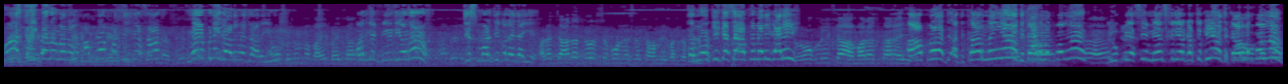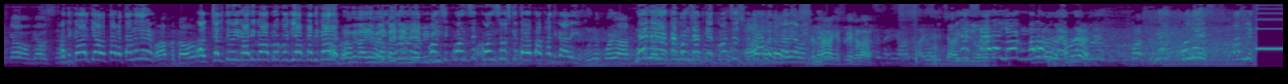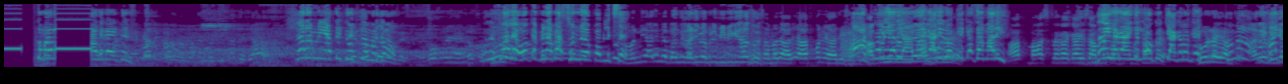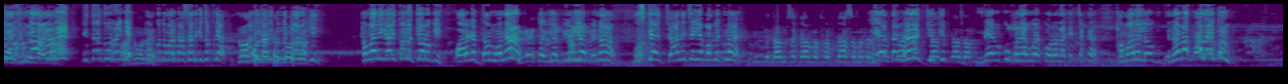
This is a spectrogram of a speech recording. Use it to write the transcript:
मास्क नहीं पहना मैंने अपने पति के साथ मैं अपनी गाड़ी जा रही हूँ। सुनो ना भाई भाई और ये वीडियो ना जिस मर्ज़ी को ले जाइए। अरे ज़्यादा ज़ोर से बोलने से काम नहीं बनता तो रोकी कैसे आपने मेरी गाड़ी? रोक ली क्या? हमारा अधिकार है आपका अधिकार नहीं है। अधिकार मत बोलना। यूपीएससी मेंस क्लियर कर चुकी है। अधिकार मत बोलना। क्या हो गया उससे? अधिकार क्या होता है बताना जरा। आप बताओ। अब चलती हुई गाड़ी को आप रोकोगी आपका अधिकार है। बंद गाड़ी में हम बैठे हैं अभी अभी कौन से कौन से कौन से उसके तहत आपका अधिकार है कोई नहीं नहीं आपका कौन सा कौन से उसके तहत अधिकार है किस पे खड़ा? है ये सारे लोग मरे ये पुलिस और ये तुम्हारा एक दिन। शर्म नहीं आती डूब के मर जाओ। पुलिस वाले होकर बिना बात सुन रहे हो पब्लिक से। समझ नहीं आ रही मैं बंद गाड़ी में अपनी बीवी के साथ समझ आ रही आपको नहीं आ रही आपको नहीं आ रही, आपने गाड़ी रोकी कैसे हमारी? आप मास्क लगा के नहीं लगाएँगे लोगों को क्या करोगे? दूर रहिए अरे हाँ, भैया, ऐसी कोई बात नहीं। इतना दूर रहेंगे। हाँ। हमको तुम्हारे पास आने की ज़रूरत क्या? क्यों हमारी गाड़ी तो क्यों रोकी क्यों और अगर दम हो ना तो ये वीडियो बिना उसके जानी चाहिए पब्लिक में। दम से क्या मतलब क्या समझ रहे ये दम है क्योंकि बेवकूफ़ बना हुआ है कोरोना के चक्कर। हमारे लोग बिना बात मार रहे हो तुम।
